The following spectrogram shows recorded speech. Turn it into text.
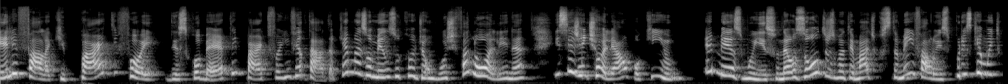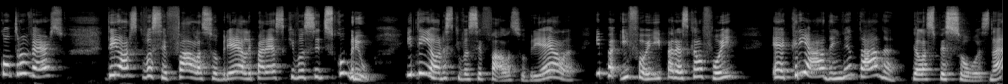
ele fala que parte foi descoberta e parte foi inventada, que é mais ou menos o que o John Bush falou ali, né? E se a gente olhar um pouquinho, é mesmo isso, né? Os outros matemáticos também falam isso, por isso que é muito controverso. Tem horas que você fala sobre ela e parece que você descobriu, e tem horas que você fala sobre ela e, e foi e parece que ela foi é, criada, inventada pelas pessoas, né?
